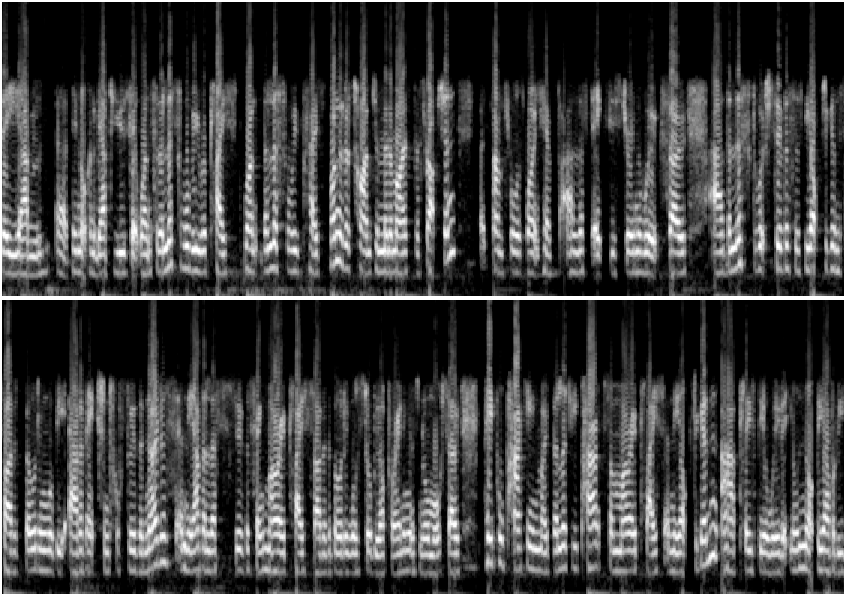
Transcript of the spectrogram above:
the um, uh, they're not going to be able to use that one. So the list will be replaced. One, the list will be replaced one at a time to minimise disruption. But some floors won't have uh, lift access during the work. So uh, the lift which services the Octagon side of the building will be out of action until further notice, and the other lift servicing Moray Place side of the building will still be operating as normal. So people parking mobility parks on Moray Place and the Octagon, uh, please be aware that you'll not be able to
